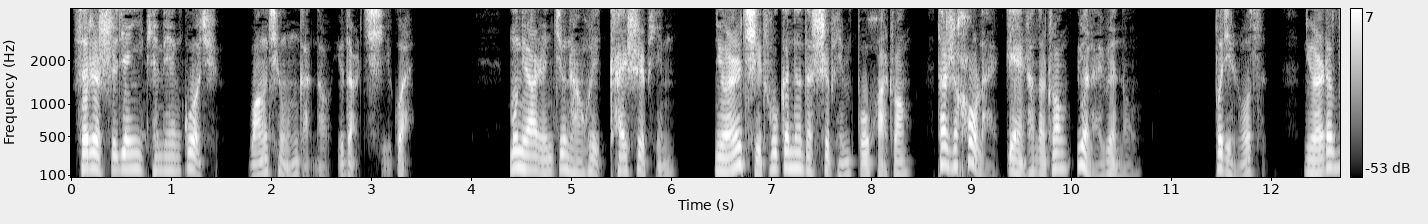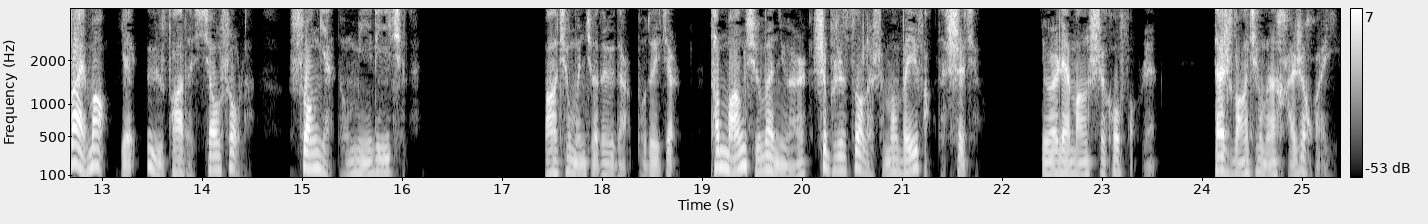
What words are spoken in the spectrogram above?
随着时间一天天过去，王庆文感到有点奇怪。母女二人经常会开视频，女儿起初跟她的视频不化妆，但是后来脸上的妆越来越浓。不仅如此，女儿的外貌也愈发的消瘦了，双眼都迷离起来。王庆文觉得有点不对劲儿，他忙询问女儿是不是做了什么违法的事情，女儿连忙矢口否认。但是王庆文还是怀疑，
